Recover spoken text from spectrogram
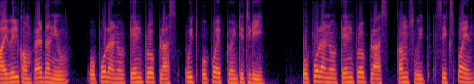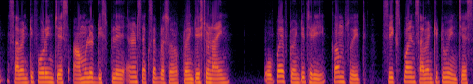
I will compare the new Oppo Reno 10 Pro Plus with Oppo F23. Oppo Reno 10 Pro Plus comes with 6.74 inches AMOLED display and aspect ratio 20:9. Oppo F23 comes with 6.72 inches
